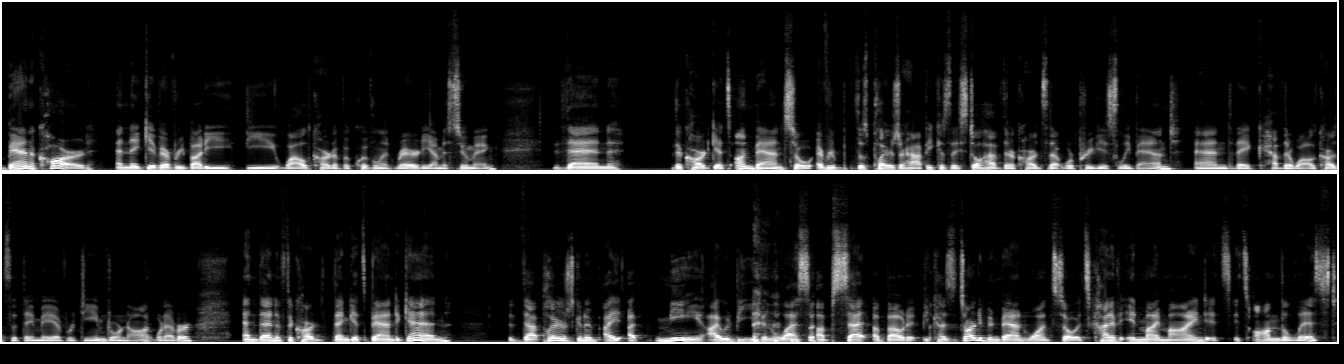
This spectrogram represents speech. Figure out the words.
ban a card and they give everybody the wild card of equivalent rarity, I'm assuming, then the card gets unbanned. So every those players are happy because they still have their cards that were previously banned, and they have their wild cards that they may have redeemed or not, whatever. And then if the card then gets banned again, that player's gonna. I, I me, I would be even less upset about it because it's already been banned once, so it's kind of in my mind. It's it's on the list,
